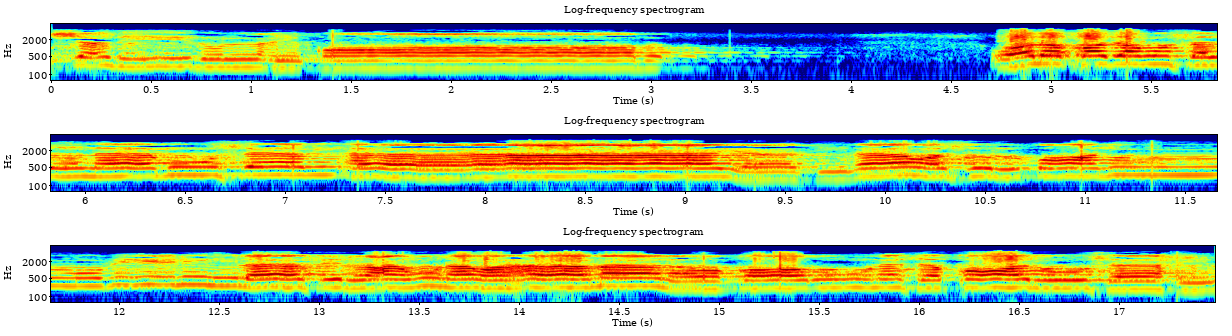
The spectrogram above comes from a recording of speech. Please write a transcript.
شديد العقاب. ولقد أرسلنا موسى بآخر بآياتنا وسلطان مبين إلى فرعون وآمان وقارون فقالوا ساحر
